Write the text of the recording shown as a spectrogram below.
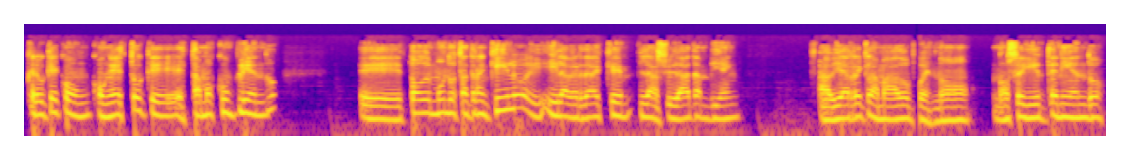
creo que con, con esto que estamos cumpliendo, eh, todo el mundo está tranquilo y, la verdad es que la ciudad también había reclamado pues no, no seguir teniendo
